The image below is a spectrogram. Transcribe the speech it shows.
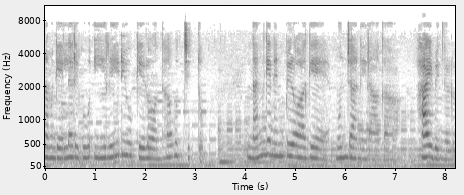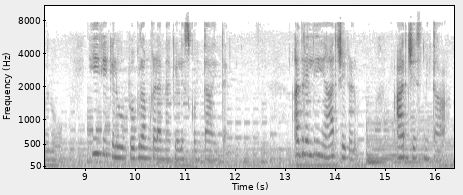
ನಮಗೆ ಎಲ್ಲರಿಗೂ ಈ ರೇಡಿಯೋ ಕೇಳುವಂತಹ ಹುಚ್ಚಿತ್ತು. ನನಗೆ ನೆನಪಿರೋ ಹಾಗೆ ಮುಂಜಾನೆ ರಾಗ. ಹಾಯ್ ಬೆಂಗಳೂರು. ಹೀಗೆ ಕೆಲವು ಪ್ರೋಗ್ರಾಮ್ಗಳನ್ನು ಕೇಳಿಸ್ಕೊತಾ ಇದ್ದೆ. ಅದರಲ್ಲಿ ಆರ್ ಜೆಗಳು ಆರ್ ಜೆ ಸ್ಮಿತಾ,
